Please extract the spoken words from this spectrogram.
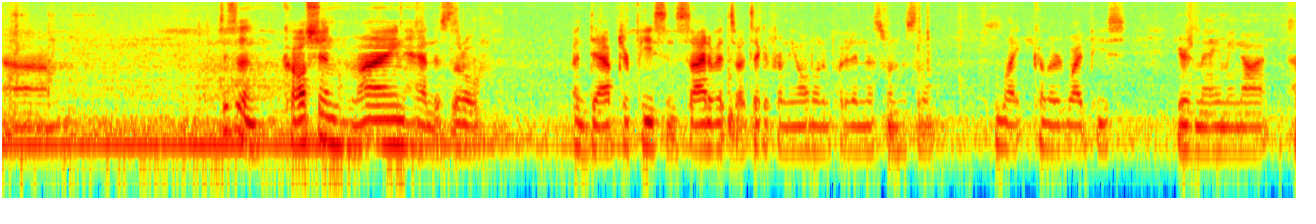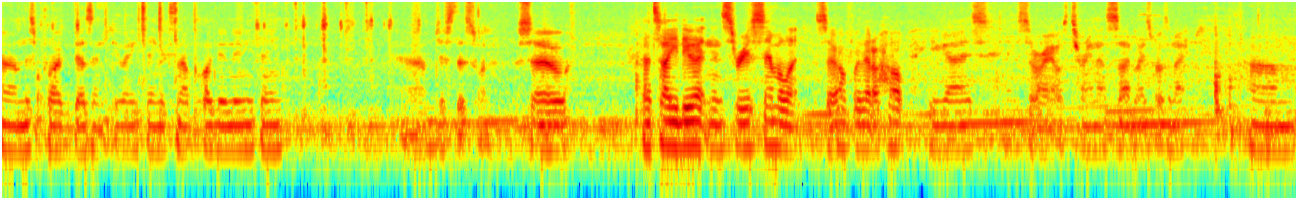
Um, just a caution, mine had this little adapter piece inside of it, so I took it from the old one and put it in this one, this little light colored white piece. Yours may, may not. Um, this plug doesn't do anything, it's not plugged into anything. Um, just this one. So that's how you do it and then reassemble it. So hopefully that'll help you guys. Sorry, I was turning that sideways, wasn't I? Um,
